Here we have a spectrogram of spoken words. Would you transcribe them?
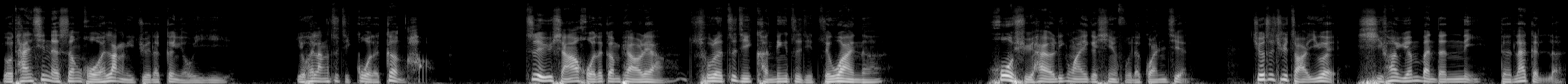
有弹性的生活让你觉得更有意义，也会让自己过得更好。至于想要活得更漂亮，除了自己肯定自己之外呢？或许还有另外一个幸福的关键，就是去找一位喜欢原本的你的那个人。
